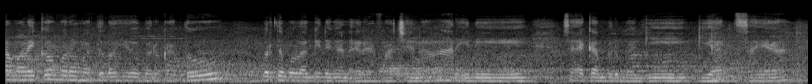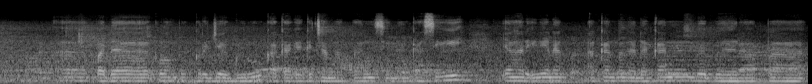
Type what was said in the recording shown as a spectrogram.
Assalamualaikum warahmatullahi wabarakatuh. Bertemu lagi dengan RFA Channel. Hari ini saya akan berbagi giat saya uh, Pada kelompok kerja guru KKG Kecamatan Sindang Kasih Yang hari ini akan mengadakan beberapa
